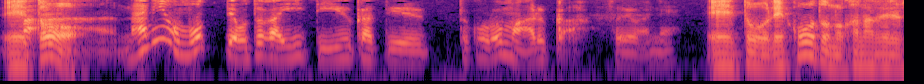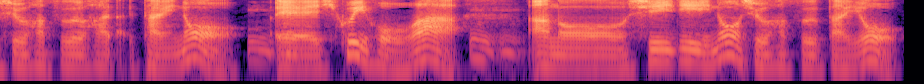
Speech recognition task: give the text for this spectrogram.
えっ、と、まあ何をもって音がいいっていうかっていうところもあるか。それはね。えっ、と、レコードの奏でる周波数帯の、うんえー低い方は、うんうん。あのー CD の周波数帯を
